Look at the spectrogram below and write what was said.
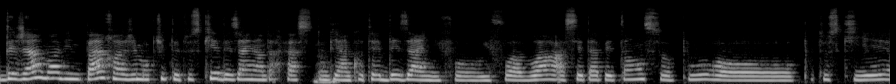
Déjà, moi, d'une part, euh, je m'occupe de tout ce qui est design interface. Donc, il y a un côté design. Il faut, avoir assez d'appétence pour, euh, pour tout ce qui est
